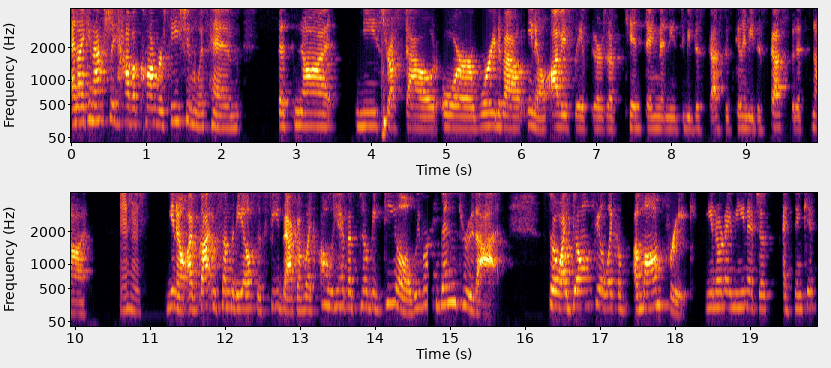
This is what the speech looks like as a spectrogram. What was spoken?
and i can actually have a conversation with him that's not me stressed out or worried about you know obviously if there's a kid thing that needs to be discussed it's going to be discussed but it's not mm-hmm. you know i've gotten somebody else's feedback of like oh yeah that's no big deal. We've already been through that. So i don't feel like a, a mom freak. You know what i mean? It just i think it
